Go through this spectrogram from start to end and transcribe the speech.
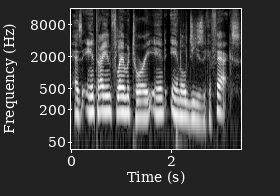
has anti inflammatory and analgesic effects.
